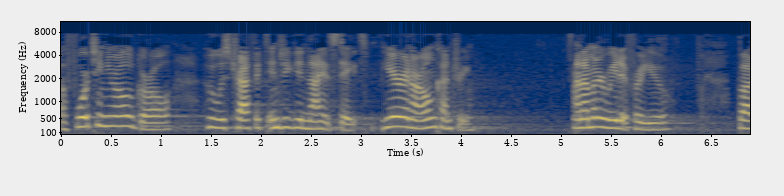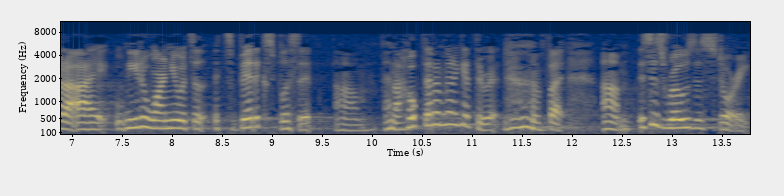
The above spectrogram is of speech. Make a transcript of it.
a 14 year old girl who was trafficked into the United States, here in our own country. And I'm going to read it for you but I need to warn you, it's a, it's a bit explicit, um, and I hope that I'm going to get through it. but um, this is Rose's story.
